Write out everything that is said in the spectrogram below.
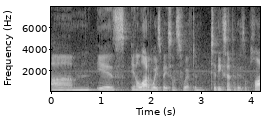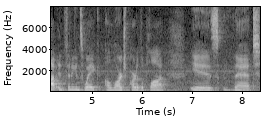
um, is in a lot of ways based on Swift. And to the extent that there's a plot in Finnegan's Wake, a large part of the plot is that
